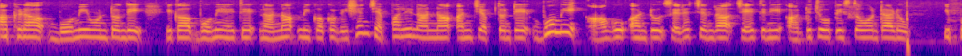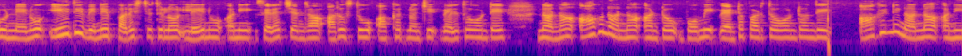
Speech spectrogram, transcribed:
అక్కడ భూమి ఉంటుంది. ఇక భూమి అయితే నాన్న మీకు ఒక విషయం చెప్పాలి నాన్న అని చెప్తుంటే భూమి ఆగు అంటూ శరత్చంద్ర చేతిని అడ్డు చూపిస్తూ ఉంటాడు. ఇప్పుడు నేను ఏది వినే పరిస్థితిలో లేను అని శరత్చంద్ర అరుస్తూ అక్కడి నుంచి వెళ్తూ ఉంటే నాన్న ఆగు నాన్న అంటూ భూమి వెంట పడుతూ ఉంటుంది. ఆగండి నాన్న అని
